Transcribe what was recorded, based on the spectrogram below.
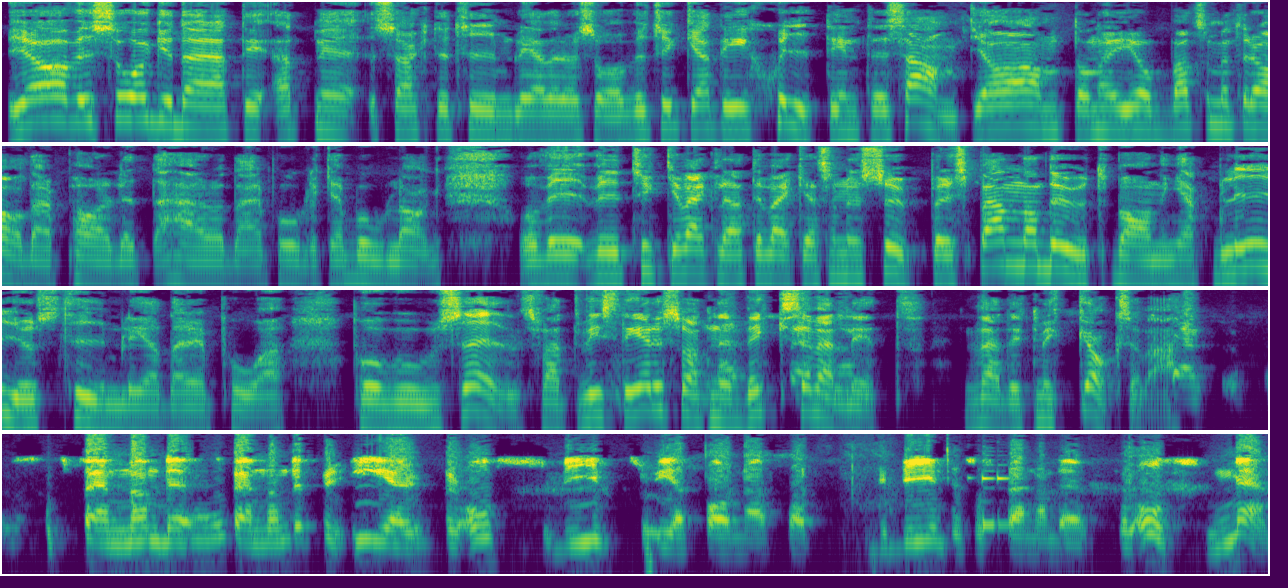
Ja, vi såg ju där att, det, att ni sökte teamledare och så. Vi tycker att det är skitintressant. Jag och Anton har jobbat som ett radarpar lite här och där på olika bolag. Och vi, vi tycker verkligen att det verkar som en superspännande utmaning att bli just teamledare på, på Woo Sales. För att visst är det så att ni växer väldigt, väldigt mycket också va? Spännande, spännande för er, för oss. Vi är så erfarna så att det blir inte så spännande för oss. Men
